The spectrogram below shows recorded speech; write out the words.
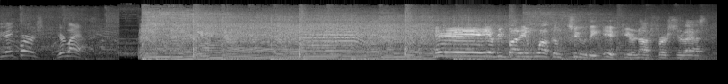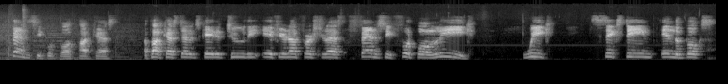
If you ain't first, you're last. Hey, everybody, and welcome to the If You're Not First, You're Last Fantasy Football Podcast. A podcast dedicated to the If You're Not First, You're Last Fantasy Football League. Week 16 in the books,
